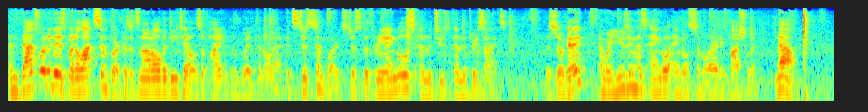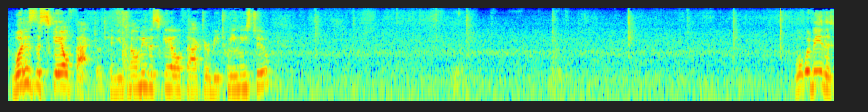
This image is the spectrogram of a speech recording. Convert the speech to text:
And that's what it is, but a lot simpler because it's not all the details of height and width and all that. It's just simpler. It's just the three angles and the two and the three sides. This is okay? And we're using this angle-angle similarity postulate. Now, what is the scale factor? Can you tell me the scale factor between these two? What would be this?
